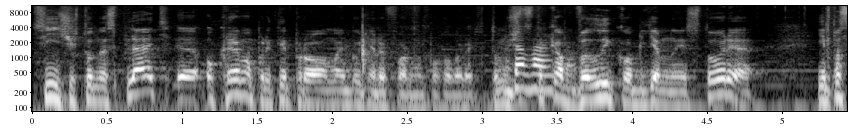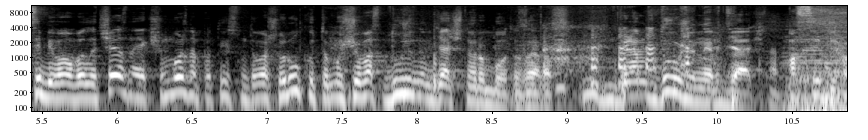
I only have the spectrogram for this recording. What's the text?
всі інші, хто не сплять, е, окремо прийти про майбутні реформи поговорити. Тому що це Давайте. така велика об'ємна історія. І спасибі вам величезне, якщо можна потиснути вашу руку, тому що у вас дуже невдячна робота зараз. Прям дуже невдячна. Спасибі вам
